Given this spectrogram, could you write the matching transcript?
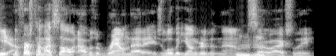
I- yeah. The first time I saw it, I was around that age, a little bit younger than them, Mhm. so actually,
